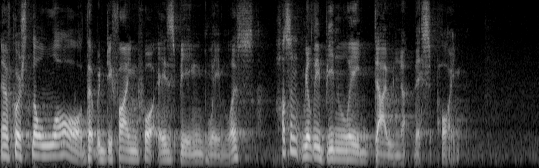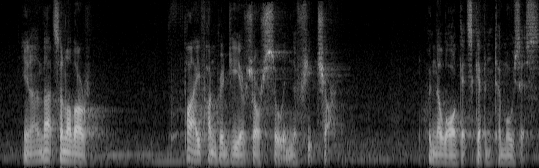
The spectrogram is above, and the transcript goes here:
Now, of course, the law that would define what is being blameless hasn't really been laid down at this point. You know, that's another 500 years or so in the future when the law gets given to Moses.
